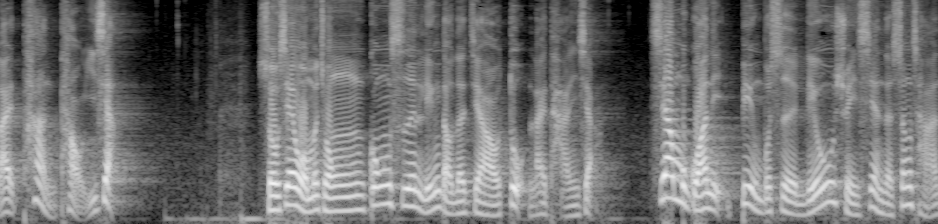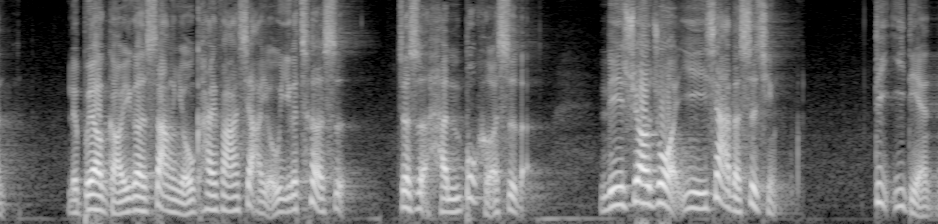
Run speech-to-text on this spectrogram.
来探讨一下。首先，我们从公司领导的角度来谈一下，项目管理并不是流水线的生产，你不要搞一个上游开发，下游一个测试。这是很不合适的。你需要做以下的事情：第一点，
